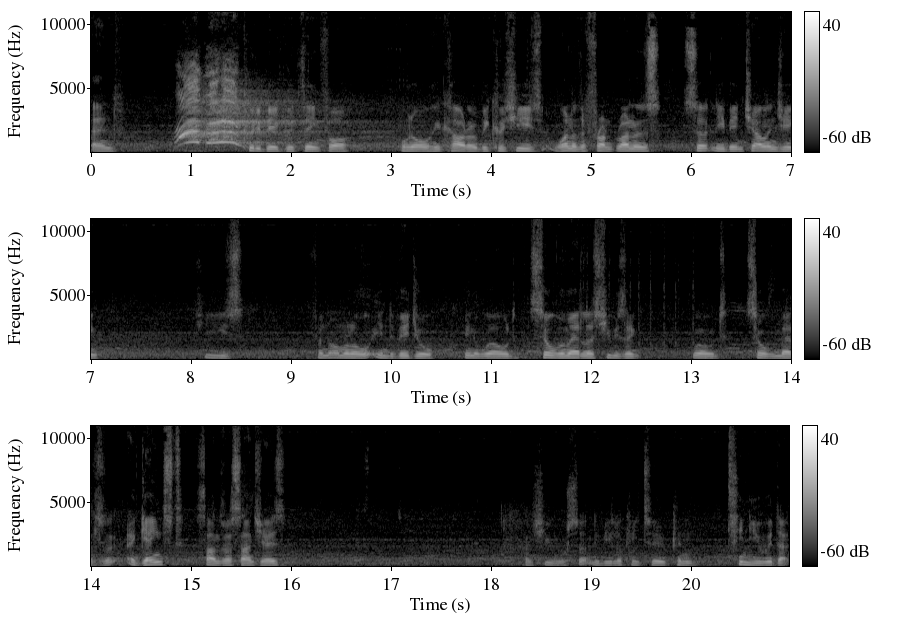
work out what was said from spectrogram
And could it be a good thing for Ono Hikaru because she's one of the front runners, certainly been challenging. She's a phenomenal individual, in a world silver medalist. She was a world silver medalist against Sandra Sanchez. And she will certainly be looking to continue with that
